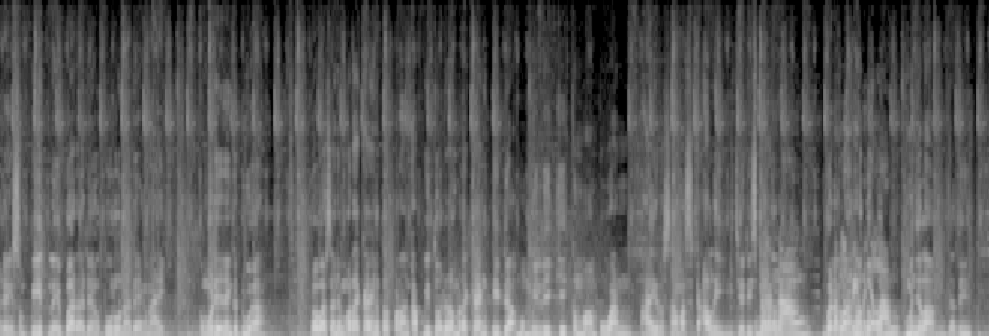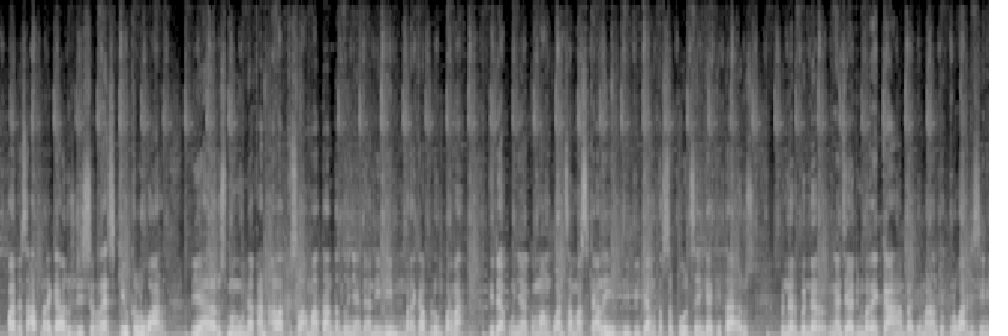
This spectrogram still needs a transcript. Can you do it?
Ada yang sempit, lebar, ada yang turun, ada yang naik. Kemudian yang kedua, bahwasanya mereka yang terperangkap itu adalah mereka yang tidak memiliki kemampuan air sama sekali. Jadi sementara berenang, berenang ataupun menyelam. menyelam. Jadi pada saat mereka harus rescue keluar, dia harus menggunakan alat keselamatan tentunya dan ini mereka belum pernah tidak punya kemampuan sama sekali di bidang tersebut sehingga kita harus benar-benar ngajarin mereka bagaimana untuk keluar di sini.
